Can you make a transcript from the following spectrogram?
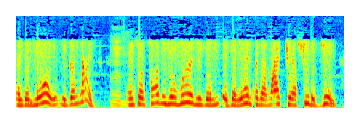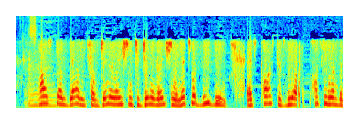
and the law is a light. And so, Father, your word is a, is a lamp and a light to our feet again, passed on down from generation to generation. And that's what we do as pastors. We are passing on the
